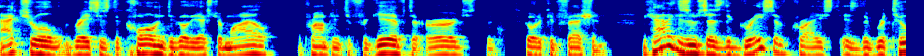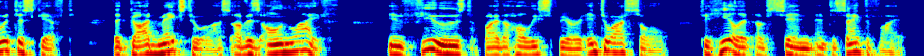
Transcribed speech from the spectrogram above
Actual grace is the calling to go the extra mile, the prompting to forgive, to urge, to, to go to confession. The Catechism says the grace of Christ is the gratuitous gift that God makes to us of his own life, infused by the Holy Spirit into our soul to heal it of sin and to sanctify it.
